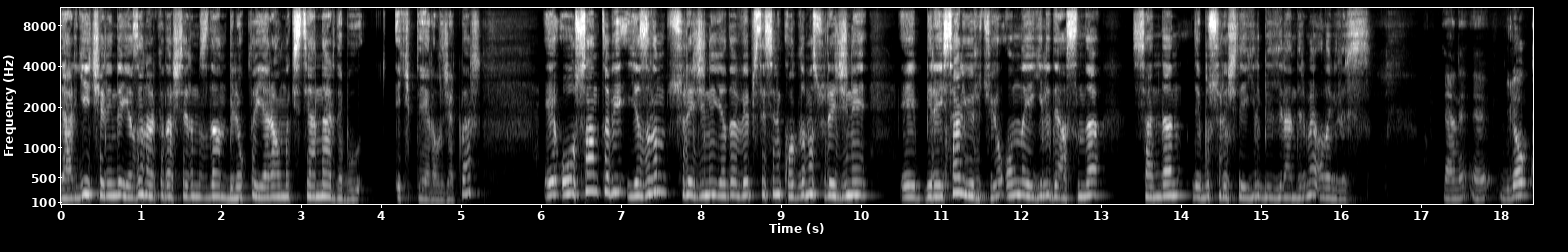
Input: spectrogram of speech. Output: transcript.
dergi içeriğinde yazan arkadaşlarımızdan blogda yer almak isteyenler de bu ekipte yer alacaklar. E, Oğuzhan tabi yazılım sürecini ya da web sitesinin kodlama sürecini e, bireysel yürütüyor. Onunla ilgili de aslında senden de bu süreçle ilgili bilgilendirme alabiliriz. Yani e, blog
